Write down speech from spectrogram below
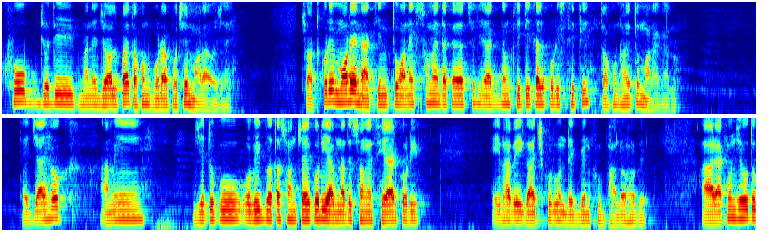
খুব যদি মানে জল পায়, তখন গোড়া পচে মারাও যায়। চট করে মরে না, কিন্তু অনেক সময় দেখা যাচ্ছে কি একদম ক্রিটিক্যাল পরিস্থিতি, তখন হয়তো মারা গেল। তাই যাই হোক, আমি যেটুকু অভিজ্ঞতা সঞ্চয় করি, আপনাদের সঙ্গে শেয়ার করি। এইভাবেই গাছ করুন, দেখবেন খুব ভালো হবে। আর এখন যেহেতু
